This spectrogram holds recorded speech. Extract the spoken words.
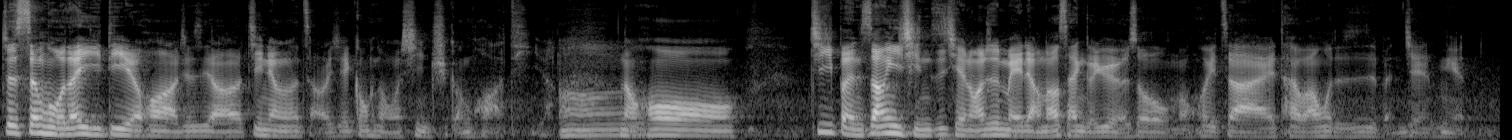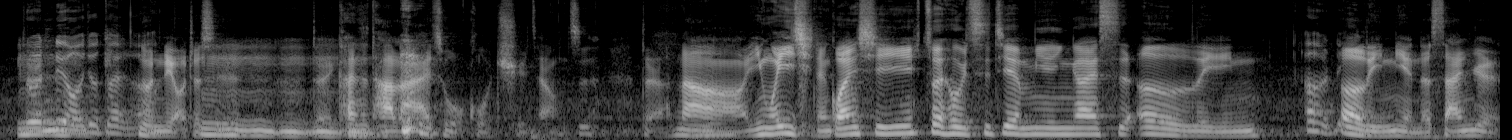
就是生活在异地的话，就是要尽量的找一些共同的兴趣跟话题啊。哦。然后基本上疫情之前的话，就是每两到三个月的时候，我们会在台湾或者是日本见面，轮流就对了。轮流就是、嗯嗯嗯对，看是他来还是我过去这样子。对啊，那因为疫情的关系，最后一次见面应该是二零二零。二零年的三月，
